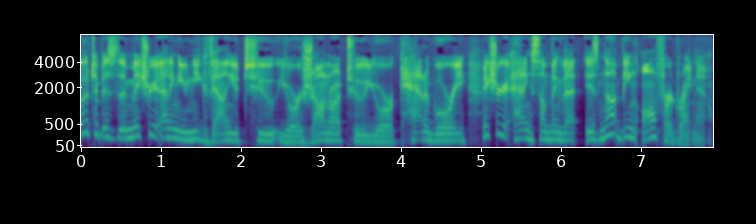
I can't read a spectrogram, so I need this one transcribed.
other tip is to make sure you're adding unique value to your genre, to your category. Make sure you're adding something that is not being offered right now.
